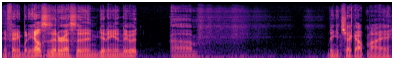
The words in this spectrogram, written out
if anybody else is interested in getting into it, um, you can check out my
